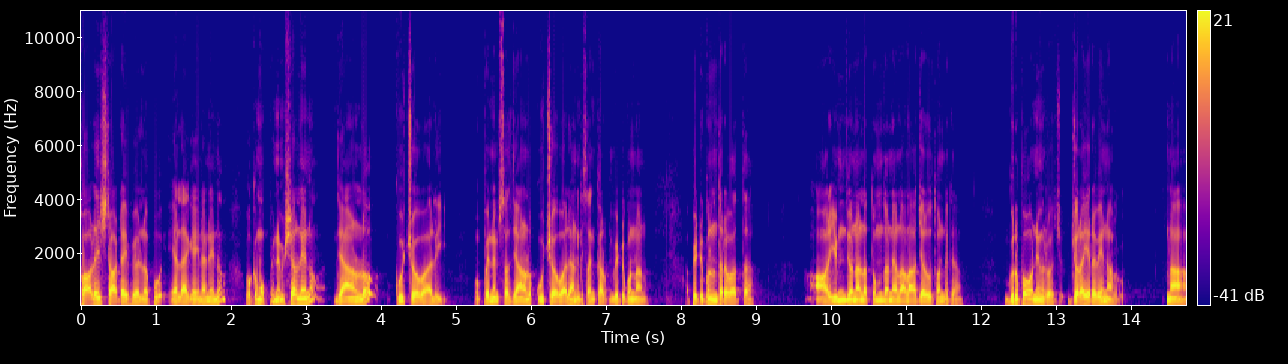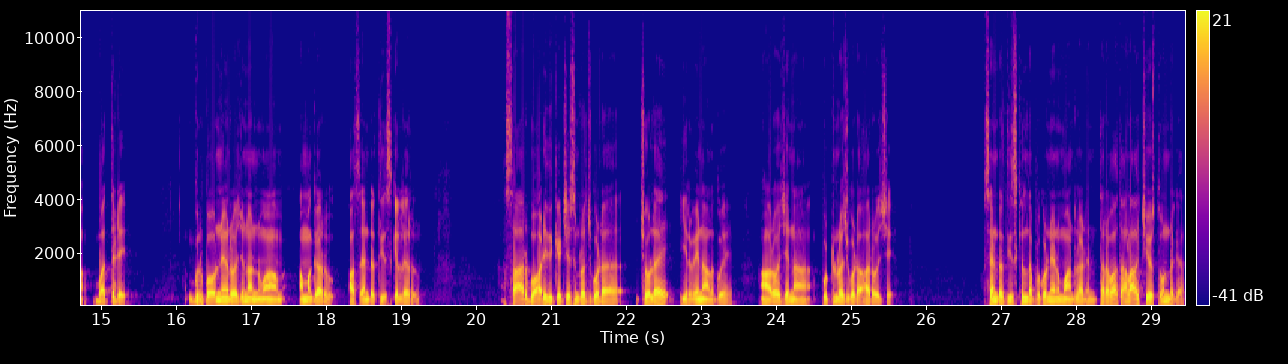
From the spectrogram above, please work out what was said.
కాలేజ్ స్టార్ట్ అయిపోయినప్పుడు ఎలాగైనా నేను ఒక ముప్పై నిమిషాలు నేను ధ్యానంలో కూర్చోవాలి. ముప్పై నిమిషాలు ధ్యానంలో కూర్చోవాలి అని సంకల్పం పెట్టుకున్నాను. పెట్టుకున్న తర్వాత ఎనిమిదో నెల తొమ్మిదో నెల అలా జరుగుతుండగా గురు పౌర్ణమి రోజు జూలై ఇరవై నాలుగు నా బర్త్డే. గురు పౌర్ణమి రోజు నన్ను మా అమ్మగారు ఆ సెంటర్ తీసుకెళ్ళారు. సార్ బాడీ వికెట్ చేసిన రోజు కూడా జూలై ఇరవై నాలుగే ఆ రోజే నా పుట్టినరోజు కూడా ఆ రోజే. సెంటర్ తీసుకెళ్ళినప్పుడు కూడా నేను మాట్లాడాను. తర్వాత అలా చేస్తుండగా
